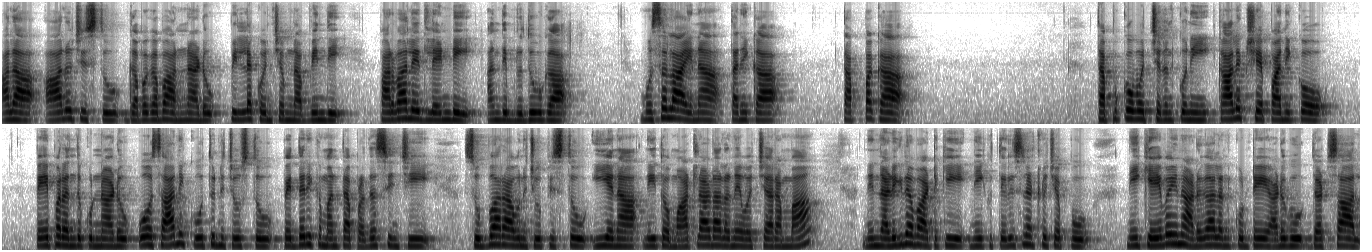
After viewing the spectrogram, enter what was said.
అలా ఆలోచిస్తూ గబగబా అన్నాడు. పిల్ల కొంచెం నవ్వింది. పర్వాలేదులేండి అంది మృదువుగా. ముసలాయన తనిక తప్పక తప్పుకోవచ్చనుకుని కాలక్షేపానికో పేపర్ అందుకున్నాడు. ఓసారి కూతుర్ని చూస్తూ పెద్దరికమంతా ప్రదర్శించి సుబ్బారావుని చూపిస్తూ ఈయన నీతో మాట్లాడాలనే వచ్చారమ్మా. నిన్ను అడిగిన వాటికి నీకు తెలిసినట్లు చెప్పు. నీకేవైనా అడగాలనుకుంటే అడుగు దట్స్ ఆల్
